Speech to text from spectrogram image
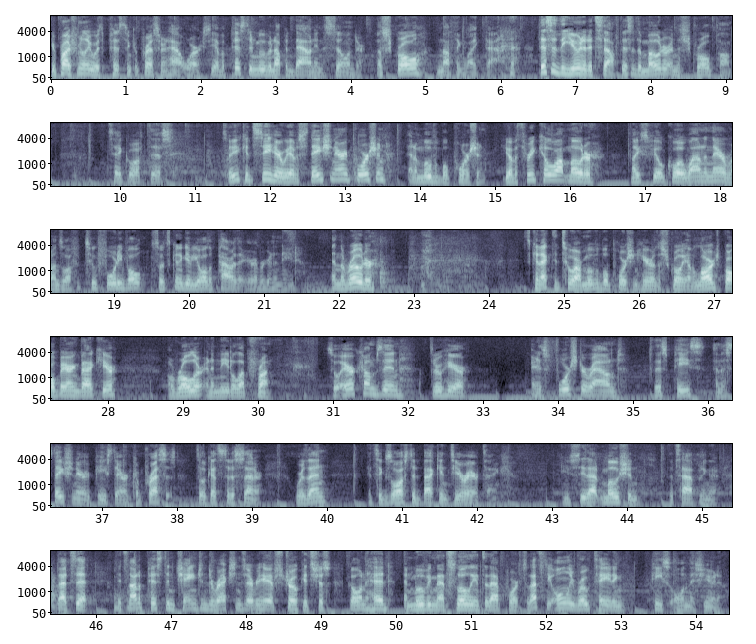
You're probably familiar with piston compressor and how it works. You have a piston moving up and down in a cylinder. A scroll, nothing like that. this is the unit itself. This is the motor and the scroll pump. Take off this. So you can see here we have a stationary portion and a movable portion. You have a three kilowatt motor, nice field coil wound in there, runs off of 240 volt, so it's gonna give you all the power that you're ever gonna need. And the rotor, it's connected to our movable portion here of the scroll. You have a large ball bearing back here, a roller and a needle up front. So air comes in through here and is forced around this piece and the stationary piece there and compresses until it gets to the center, where then it's exhausted back into your air tank. You see that motion that's happening there. That's it. It's not a piston changing directions every half stroke. It's just going ahead and moving that slowly into that port. So that's the only rotating piece on this unit.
